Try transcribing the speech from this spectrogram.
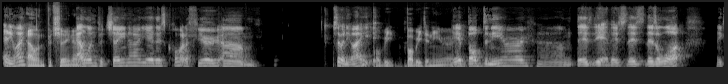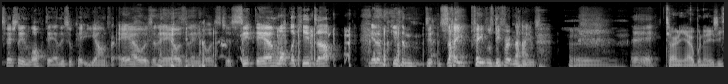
anyway, Alan Pacino, Alan Pacino, yeah, there's quite a few. Um, so anyway, Bobby Bobby De Niro. yeah, Bob De Niro. Um, there's yeah, there's there's there's a lot, and especially in lockdown. This will keep you going for hours and hours and hours. Just sit down, lock the kids up, get them get them to say people's different names. Uh, Yeah, Tony Albanese.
